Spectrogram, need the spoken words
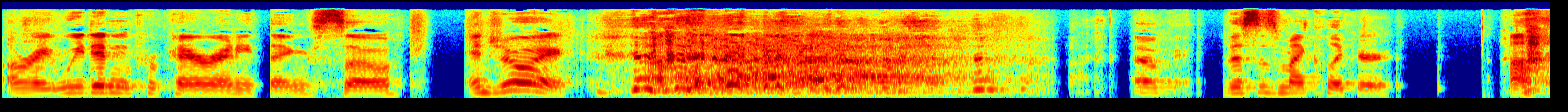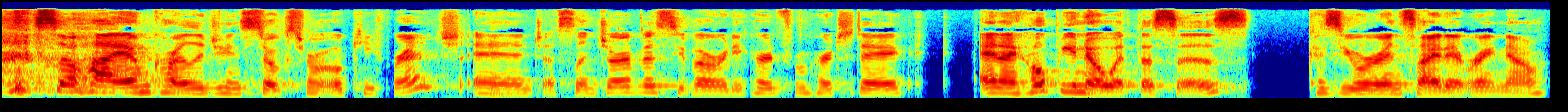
All right, we didn't prepare anything, so enjoy. okay, this is my clicker. Uh, so, hi, I'm Carly Jean Stokes from O'Keefe Ranch, and Jessalyn Jarvis. You've already heard from her today, and I hope you know what this is because you are inside it right now.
